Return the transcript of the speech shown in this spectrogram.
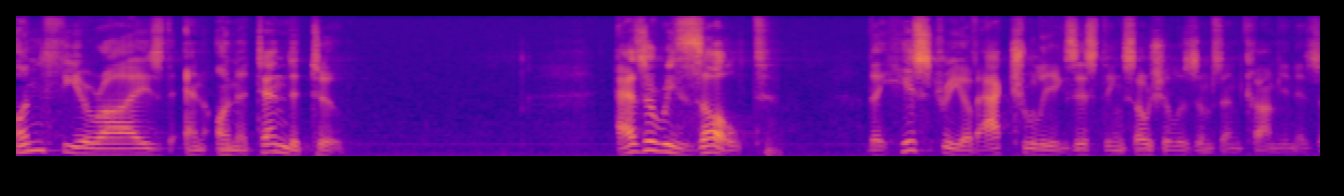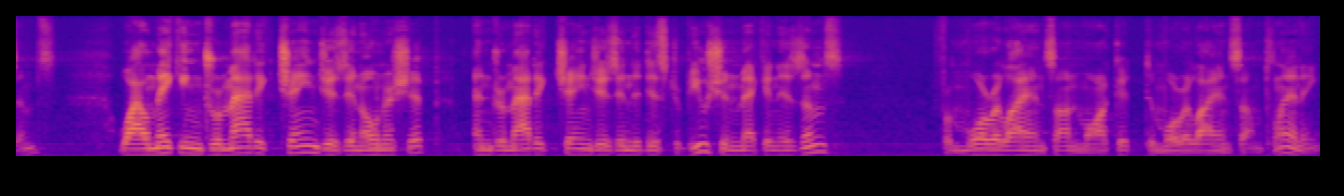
untheorized and unattended to. As a result, the history of actually existing socialisms and communisms, while making dramatic changes in ownership and dramatic changes in the distribution mechanisms, from more reliance on market to more reliance on planning,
